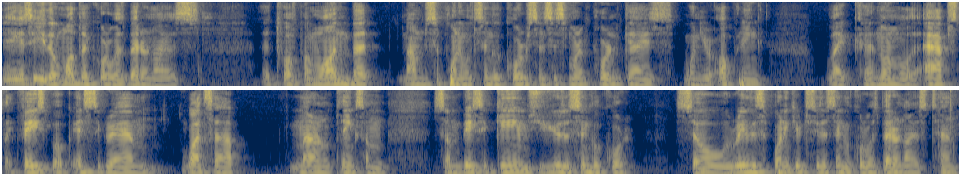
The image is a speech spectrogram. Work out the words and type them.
And you can see though multi-core was better in iOS uh, 12.1, but I'm disappointed with single core since it's more important guys when you're opening like uh, normal apps like Facebook, Instagram, WhatsApp, I don't know, playing some some basic games, you use a single core. So really disappointing here to see the single core was better on iOS 10.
